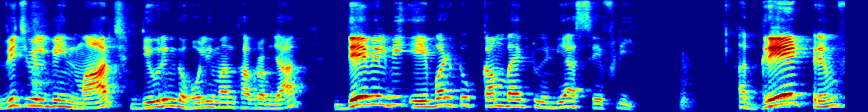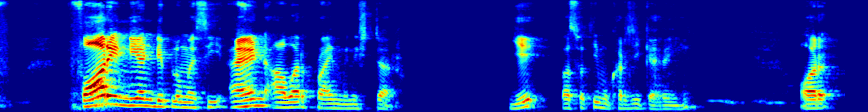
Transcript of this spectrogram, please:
which will be in March during the holy month of Ramjan, they will be able to come back to India safely a great triumph for Indian diplomacy and our prime minister ये सरस्वती मुखर्जी कह रही हैं। और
